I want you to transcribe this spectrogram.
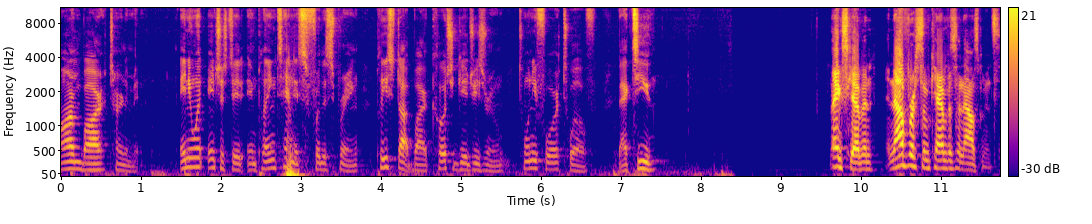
Armbar Tournament. Anyone interested in playing tennis for the spring, please stop by Coach Guidry's room, 2412. Back to you. Thanks, Kevin. And now for some campus announcements.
